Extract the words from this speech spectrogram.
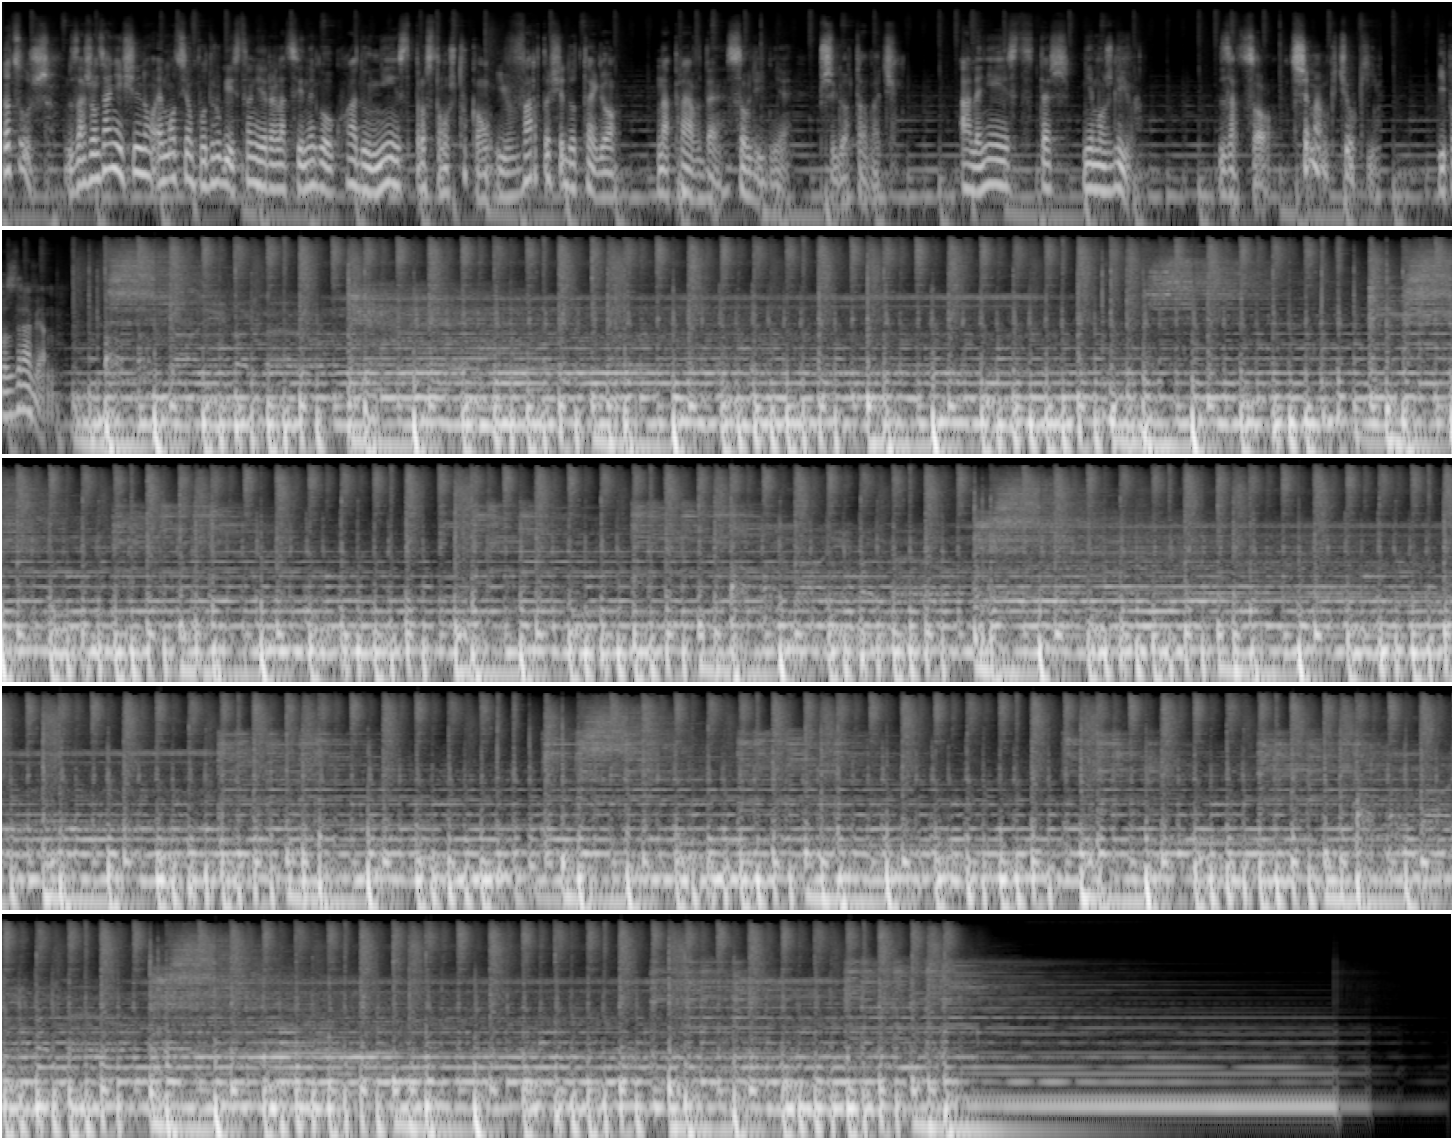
No cóż, zarządzanie silną emocją po drugiej stronie relacyjnego układu nie jest prostą sztuką i warto się do tego naprawdę solidnie przygotować. Ale nie jest też niemożliwa za co trzymam kciuki i pozdrawiam.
